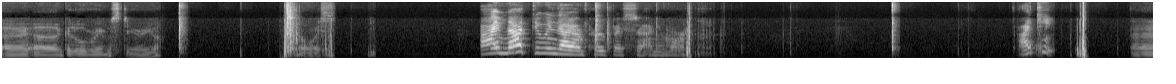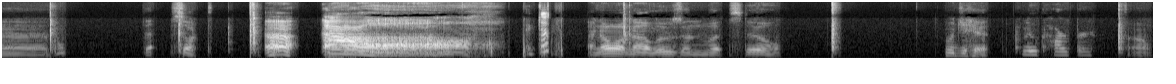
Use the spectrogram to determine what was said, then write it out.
Alright, uh, good old Rey Mysterio. Nice. I'm not doing that on purpose anymore. I can't. Uh, that sucked. Ah! Ah! I know I'm not losing, but still. Who'd you hit? Luke Harper. Oh.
